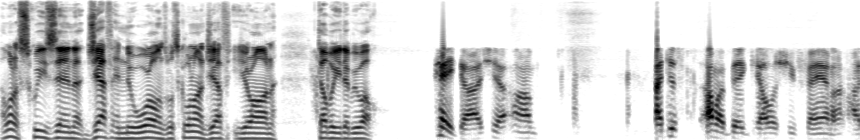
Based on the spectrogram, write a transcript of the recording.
I want to squeeze in Jeff in New Orleans. What's going on, Jeff? You're on WWL. Hey guys, yeah. Um, I just I'm a big LSU fan. I,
